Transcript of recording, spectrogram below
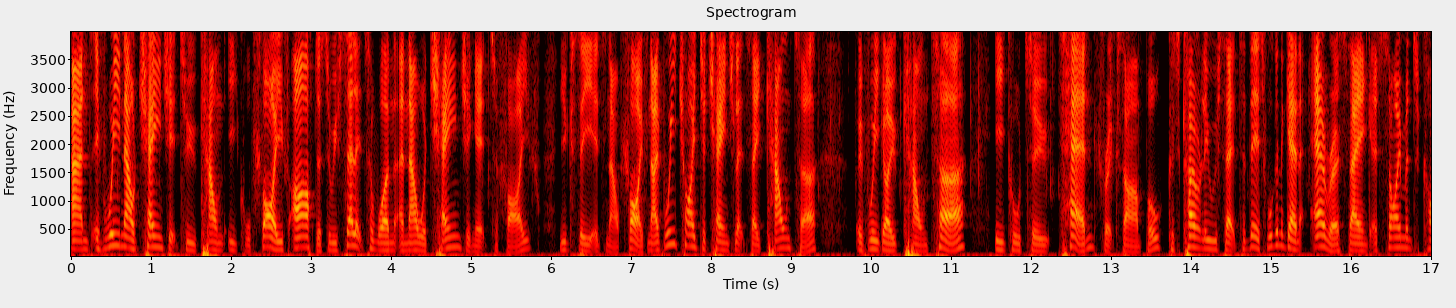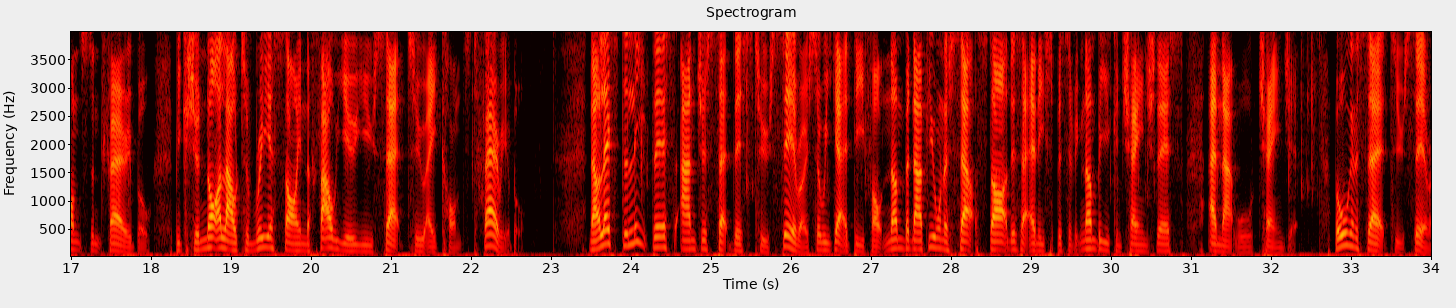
And if we now change it to count equal 5 after, so we've set it to 1 and now we're changing it to 5, you can see it's now 5. Now if we tried to change, let's say, counter, if we go counter, equal to 10, for example, because currently we've set to this, we're going to get an error saying assignment to constant variable because you're not allowed to reassign the value you set to a const variable. Now let's delete this and just set this to 0 so we get a default number. Now if you want to set, start this at any specific number you can change this and that will change it. But we're going to set it to 0.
